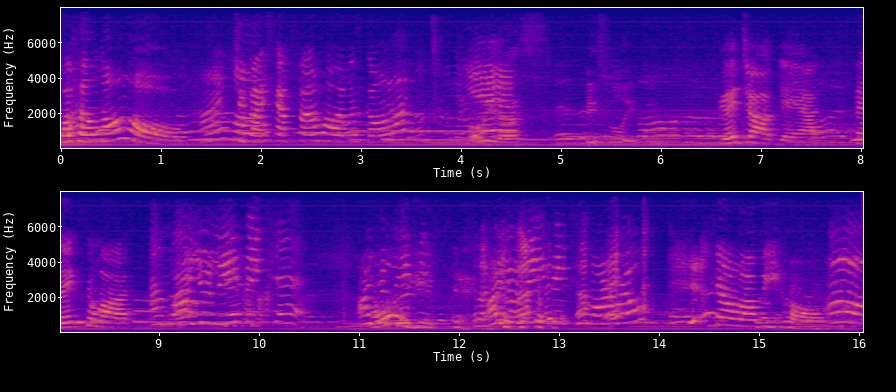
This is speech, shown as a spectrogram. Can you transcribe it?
Well, hello. Hi, Mom. Did you guys have fun while I was gone? Oh, yes. peacefully. Good job, Dad. Thanks a lot. And are you leaving? Are you oh, leaving? Are you leaving tomorrow? no, I'll be home. Oh.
